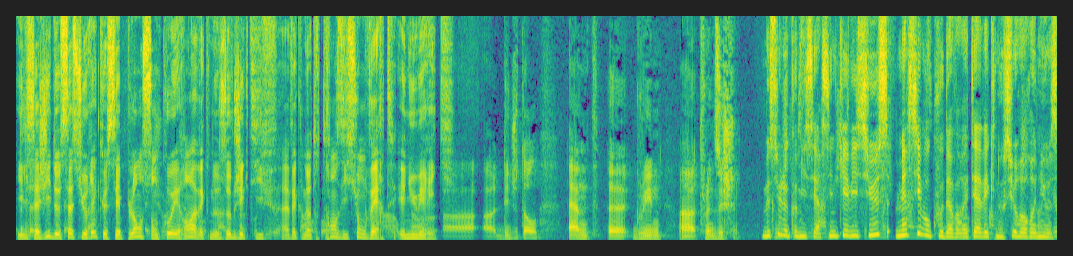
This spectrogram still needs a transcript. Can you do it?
Il s'agit de s'assurer que ces plans sont cohérents avec nos objectifs, avec notre transition verte et numérique. Monsieur le commissaire Sinkevicius, merci beaucoup d'avoir été avec nous sur Euronews.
